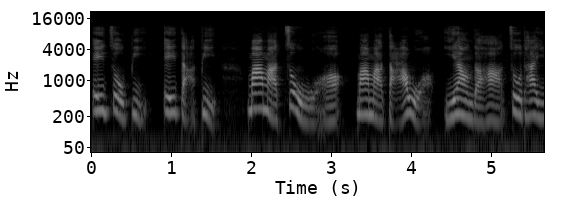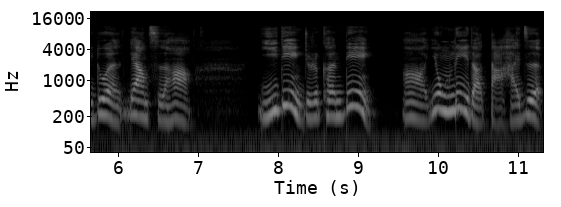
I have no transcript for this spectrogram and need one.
，A 揍 B，A 打 B，妈妈揍我，妈妈打我，一样的哈，揍他一顿，量词哈，一定就是肯定。啊，用力的打孩子，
